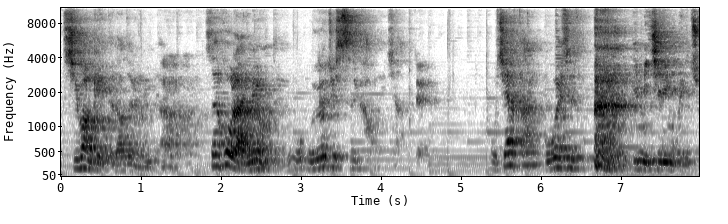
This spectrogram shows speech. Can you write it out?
希望可以得到这个荣耀，但是后来没有得，我我又去思考了一下，对，我现在反而不会是 以米其林为主，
